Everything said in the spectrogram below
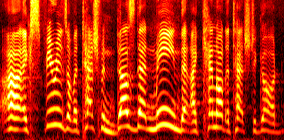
uh, experience of attachment? Does that mean that I cannot attach to God?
